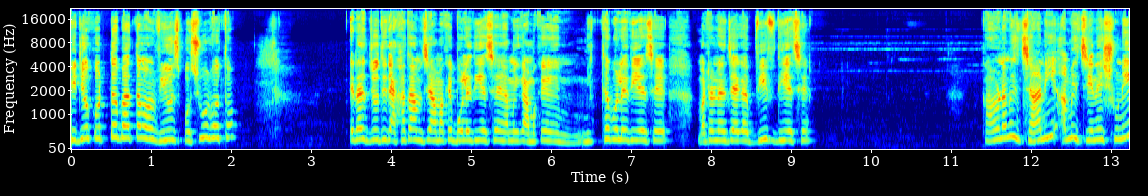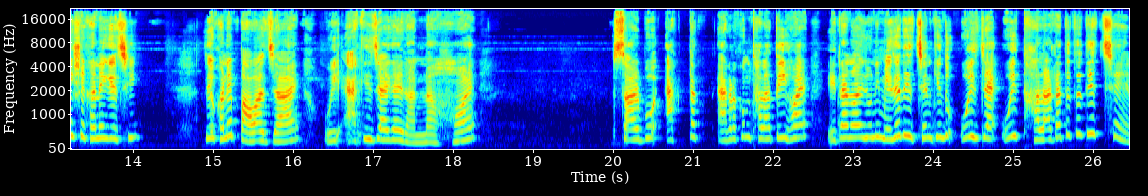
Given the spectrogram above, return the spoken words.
ভিডিও করতেও পারতাম, আমার ভিউজ প্রচুর হতো। এটা যদি দেখাতাম যে আমাকে বলে দিয়েছে, আমি আমাকে মিথ্যে বলে দিয়েছে, মাটনের জায়গায় বিফ দিয়েছে। কারণ আমি জানি, আমি জেনে শুনেই সেখানে গেছি যে ওখানে পাওয়া যায়, ওই একই জায়গায় রান্না হয়। সার্বো একটা একরকম থালাতেই হয়। এটা নয় উনি মেজে দিচ্ছেন, কিন্তু ওই ওই থালাটাতে তো দিচ্ছেন।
